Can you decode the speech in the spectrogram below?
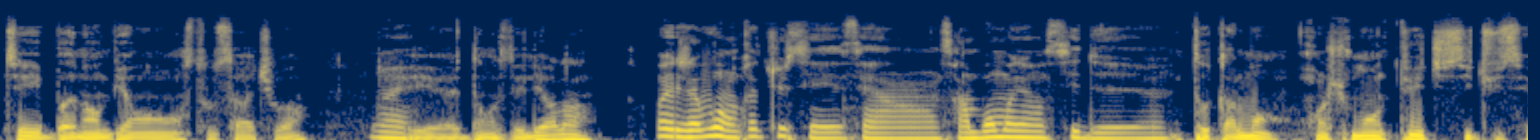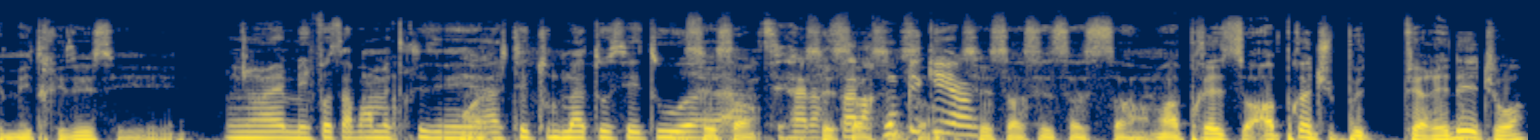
tu sais, bonne ambiance, tout ça, tu vois. Ouais, Et euh, dans ce délire-là. Ouais j'avoue, en fait, c'est c'est un, un bon moyen aussi de. Totalement. Franchement, Twitch, si tu sais maîtriser, c'est. Ouais, mais il faut savoir maîtriser, Ouais. acheter tout le matos et tout. C'est euh, ça. c'est- Ça a l'air c'est ça c'est ça. hein. C'est ça, ça, ça. Après, après, tu peux te faire aider, tu vois.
